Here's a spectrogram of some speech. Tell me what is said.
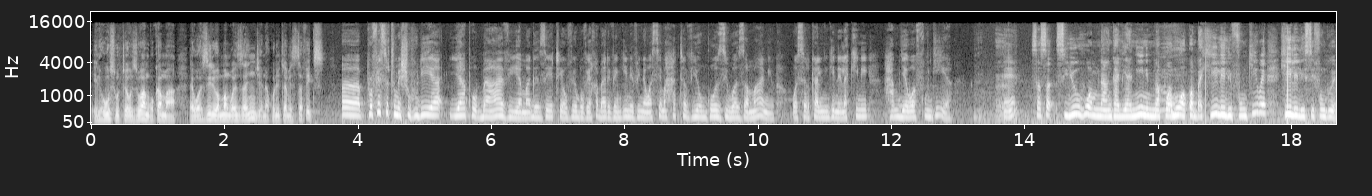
ilihusu uteuzi wangu kama eh, waziri wa mambo ya nje na kuniita Mr Fix. Uh, Profesa, tumeshuhudia yapo baadhi ya magazeti au vyombo vya habari vingine vinawasema hata viongozi wa zamani wa serikali nyingine, lakini hamjawafungia. Eh, sasa sijui huwa mnaangalia nini mnapoamua kwamba hili lifungiwe hili lisifungiwe.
